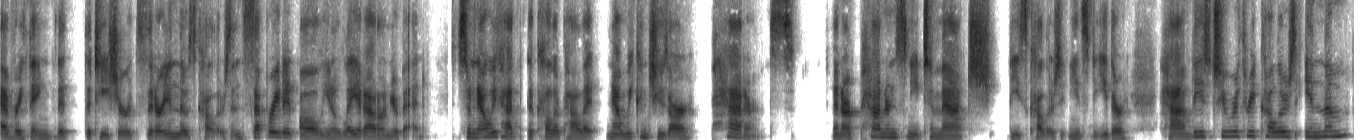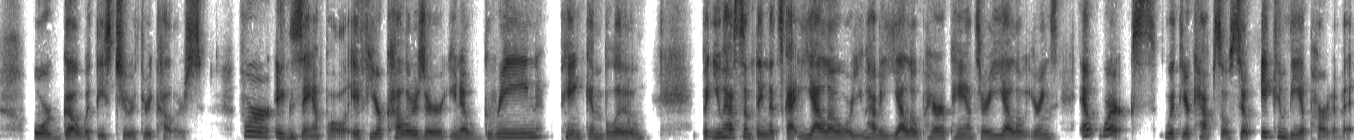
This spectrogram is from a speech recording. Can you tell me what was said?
everything that the t-shirts that are in those colors and separate it all, you know, lay it out on your bed. So now we've had the color palette. Now we can choose our patterns. And our patterns need to match these colors. It needs to either have these two or three colors in them or go with these two or three colors. For example, if your colors are, you know, green, pink, and blue, but you have something that's got yellow or you have a yellow pair of pants or yellow earrings, it works with your capsule. So it can be a part of it.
